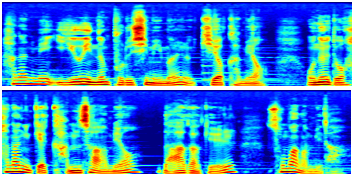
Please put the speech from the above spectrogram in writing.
하나님의 이유 있는 부르심임을 기억하며 오늘도 하나님께 감사하며 나아가길 소망합니다.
